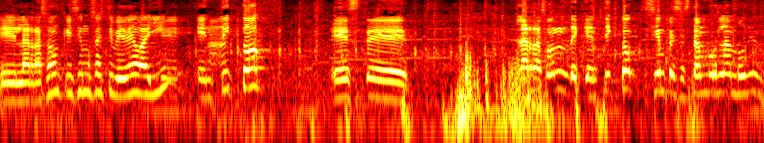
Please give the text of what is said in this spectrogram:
Eh, la razón que hicimos este video allí en TikTok, este, la razón de que en TikTok siempre se están burlando de uno.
